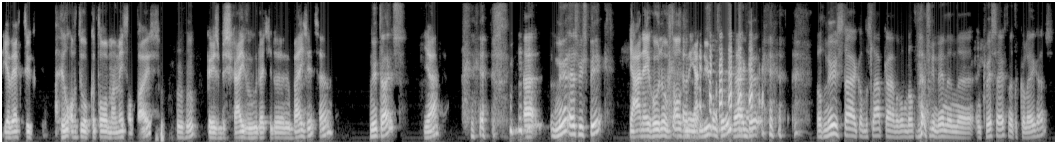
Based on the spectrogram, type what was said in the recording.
jij werkt natuurlijk heel af en toe op kantoor, maar meestal thuis. Mm -hmm. Kun je eens beschrijven hoe dat je erbij zit? Hè? Nu thuis? Ja. nu, as we speak? Ja, nee, gewoon over het algemeen. Ja, nu was het. Ja, ik de... Want nu sta ik op de slaapkamer omdat mijn vriendin een, uh, een quiz heeft met de collega's.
